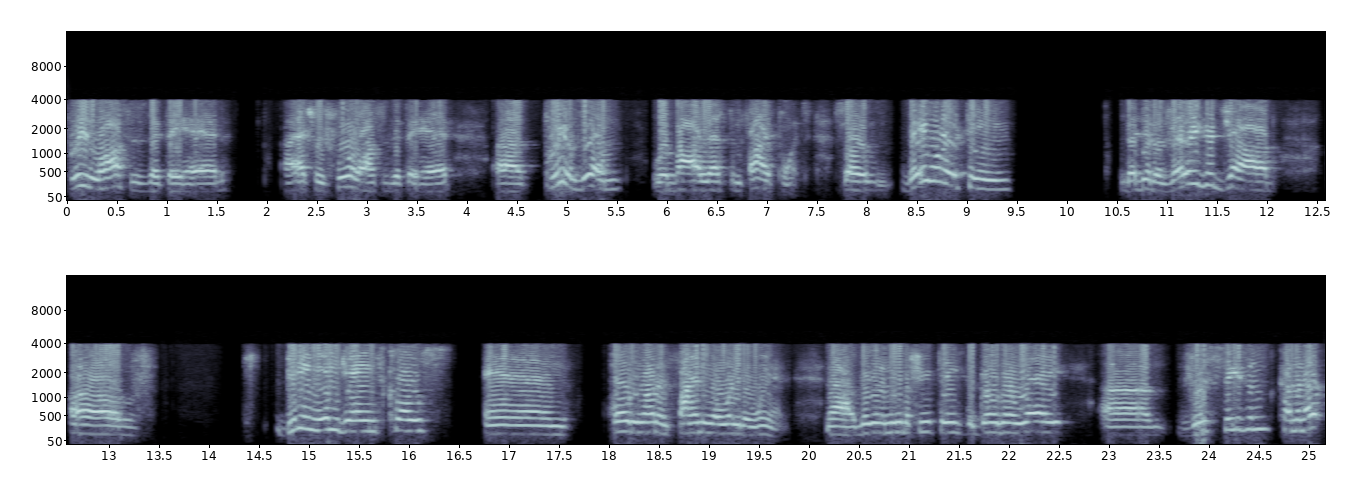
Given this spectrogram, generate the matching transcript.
three losses that they had, uh, actually four losses that they had, uh, three of them were by less than five points. So they were a team that did a very good job of being in games close and holding on and finding a way to win. Now they're going to need a few things to go their way um, this season coming up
